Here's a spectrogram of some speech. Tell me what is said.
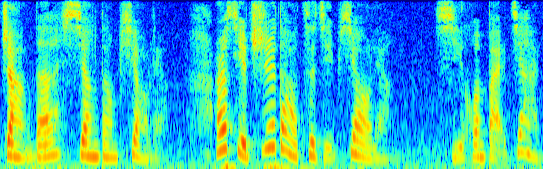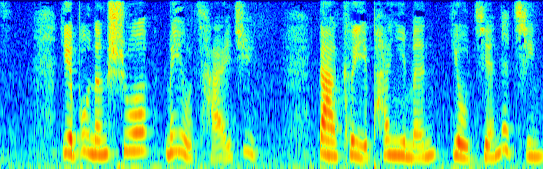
长得相当漂亮，而且知道自己漂亮，喜欢摆架子，也不能说没有才具，大可以攀一门有钱的亲，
